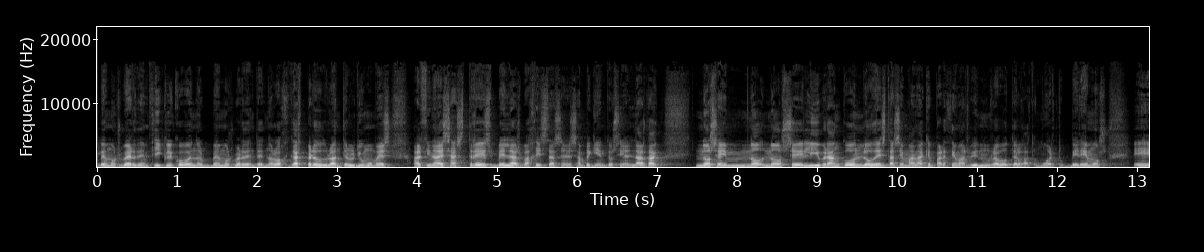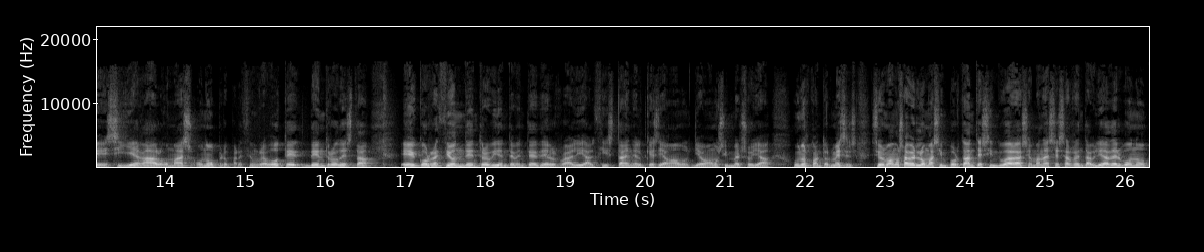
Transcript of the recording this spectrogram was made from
vemos verde en cíclico, vemos verde en tecnológicas, pero durante el último mes, al final esas tres velas bajistas en el S&P 500 y el Nasdaq no se, no, no se libran con lo de esta semana que parece más bien un rebote del gato muerto. Veremos eh, si llega algo más o no, pero parece un rebote dentro de esta eh, corrección, dentro evidentemente del rally alcista en el que llevamos, llevamos inmerso ya unos cuantos meses. Si os vamos a ver lo más importante, sin duda, de la semana es esa rentabilidad del bono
